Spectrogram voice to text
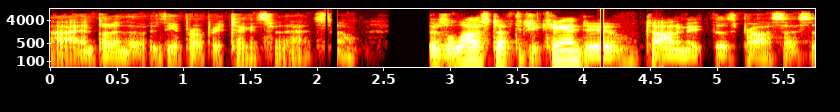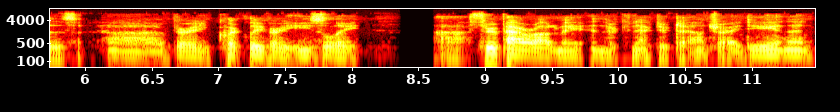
uh, and put in the, the appropriate tickets for that. So there's a lot of stuff that you can do to automate those processes uh, very quickly, very easily uh, through Power Automate and they're connected to Entra ID. And then,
